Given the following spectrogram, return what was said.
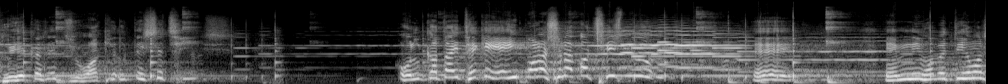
তুই এখানে জুয়া খেলতে এসেছিস? কলকাতায় থেকে এই পড়াশোনা করছিস তুই? এমনি ভাবে তুই আমার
